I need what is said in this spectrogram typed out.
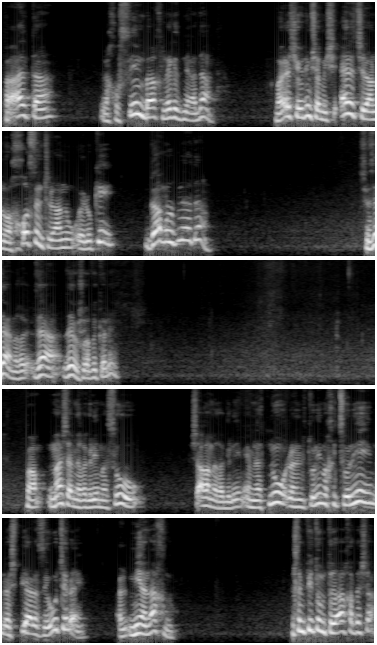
פעלת לחוסים בך נגד בני אדם. כלומר, אלה שיודעים שהמשענת שלנו, החוסן שלנו הוא אלוקי, גם מול בני אדם. שזה זה, זה יהושע וכלב. מה שהמרגלים עשו, שאר המרגלים, הם נתנו לנתונים החיצוניים להשפיע על הזהות שלהם, על מי אנחנו. יש להם פתאום תודעה חדשה,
